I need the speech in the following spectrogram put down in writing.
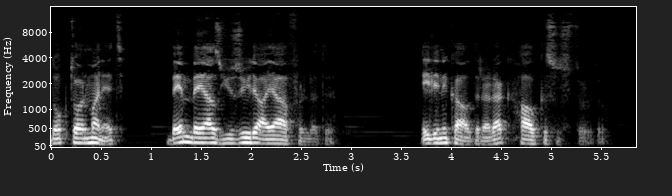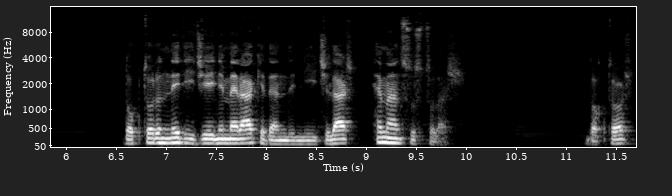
Doktor Manet, bembeyaz yüzüyle ayağa fırladı. Elini kaldırarak halkı susturdu. Doktorun ne diyeceğini merak eden dinleyiciler hemen sustular. Doktor,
